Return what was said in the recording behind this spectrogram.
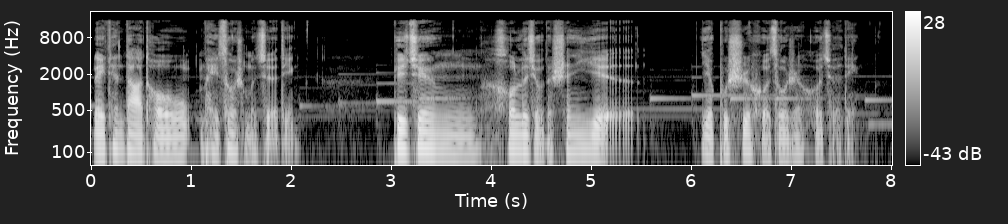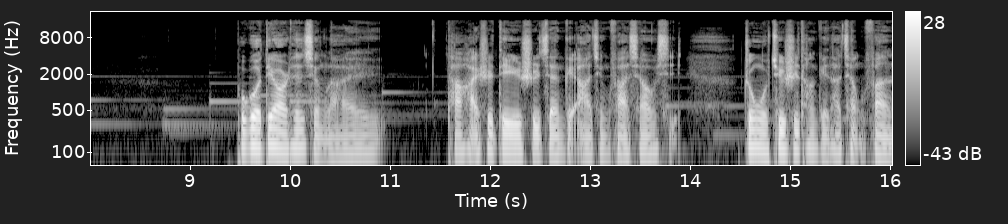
那天大头没做什么决定，毕竟喝了酒的深夜也不适合做任何决定。不过第二天醒来，他还是第一时间给阿晶发消息，中午去食堂给他抢饭，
